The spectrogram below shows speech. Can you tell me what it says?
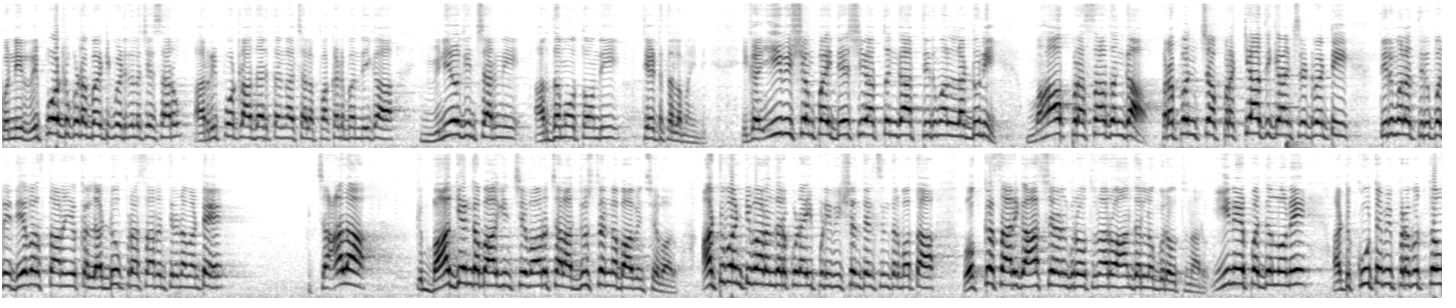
కొన్ని రిపోర్ట్లు కూడా బయటకు విడుదల చేశారు. ఆ రిపోర్ట్ల ఆధారితంగా చాలా పక్కడబందీగా వినియోగించారని అర్థమవుతోంది తేటతలమైంది ఇక ఈ విషయంపై దేశవ్యాప్తంగా తిరుమల లడ్డుని మహాప్రసాదంగా ప్రపంచ ప్రఖ్యాతిగాంచినటువంటి తిరుమల తిరుపతి దేవస్థానం యొక్క లడ్డు ప్రసాదం తినడం అంటే చాలా భాగ్యంగా భావించేవారు చాలా అదృష్టంగా భావించేవారు. అటువంటి వారందరూ కూడా ఇప్పుడు ఈ విషయం తెలిసిన తర్వాత ఒక్కసారిగా ఆశ్చర్యానికి గురవుతున్నారు ఆందోళనకు గురవుతున్నారు. ఈ నేపథ్యంలోనే అటు కూటమి ప్రభుత్వం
